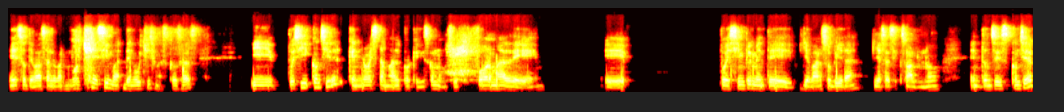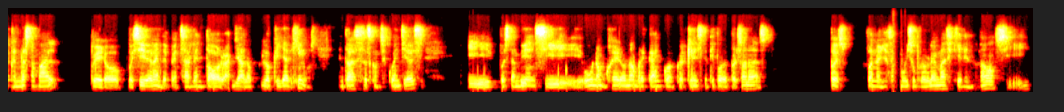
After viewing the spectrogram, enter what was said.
eso te va a salvar muchísima, de muchísimas cosas. Y pues sí, considero que no está mal porque es como su forma de eh, pues simplemente llevar su vida, ya sea sexual no. Entonces, considero que no está mal, pero pues sí deben de pensarle en todo ya lo, que ya dijimos, en todas esas consecuencias. Y pues también si una mujer o un hombre caen con cualquier este tipo de personas, pues bueno, ya es muy su problema si quieren o no, si,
